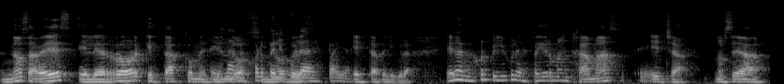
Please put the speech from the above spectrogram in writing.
No sabes el error que estás cometiendo. Es la mejor si película de Spider-Man. Esta película. Es la mejor película de Spider-Man jamás Eh. hecha. O sea,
